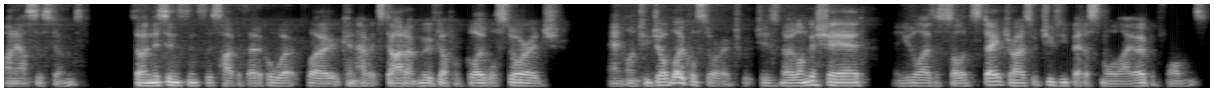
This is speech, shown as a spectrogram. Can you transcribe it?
on our systems. So in this instance, this hypothetical workflow can have its data moved off of global storage and onto job local storage, which is no longer shared and utilizes solid state drives, which gives you better small IO performance.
